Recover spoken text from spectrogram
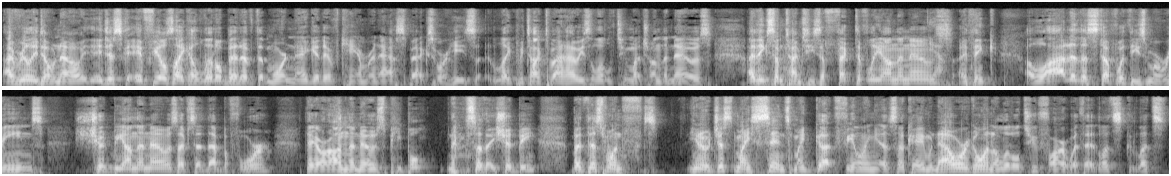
I really don't know. It just it feels like a little bit of the more negative Cameron aspects where he's like we talked about how he's a little too much on the mm-hmm. nose. I think sometimes he's effectively on the nose. Yeah. I think a lot of the stuff with these Marines should be on the nose. I've said that before. They are on the nose people, so they should be. But this one you know, just my sense, my gut feeling is okay. Now we're going a little too far with it. Let's let's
